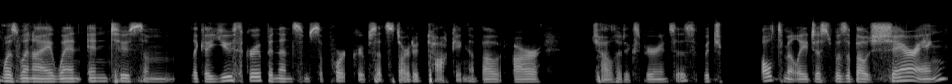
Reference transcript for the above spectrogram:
was when i went into some like a youth group and then some support groups that started talking about our childhood experiences which ultimately just was about sharing mm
